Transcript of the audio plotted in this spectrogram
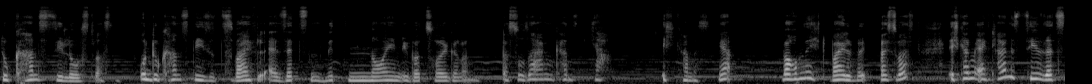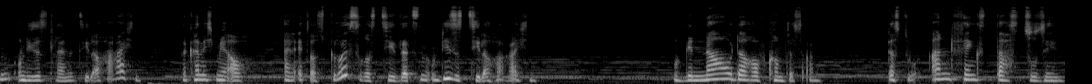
Du kannst sie loslassen. Und du kannst diese Zweifel ersetzen mit neuen Überzeugungen. Dass du sagen kannst, ja, ich kann es. Ja, warum nicht? Weil, weißt du was? Ich kann mir ein kleines Ziel setzen und dieses kleine Ziel auch erreichen. Dann kann ich mir auch ein etwas größeres Ziel setzen und dieses Ziel auch erreichen. Und genau darauf kommt es an. Dass du anfängst, das zu sehen.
